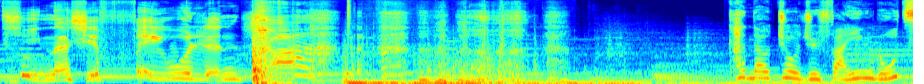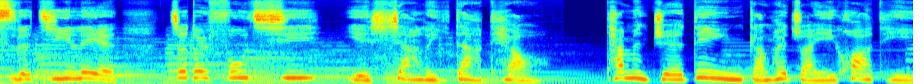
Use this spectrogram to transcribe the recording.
替那些废物人渣！看到 George 反应如此的激烈，这对夫妻也吓了一大跳。他们决定赶快转移话题。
